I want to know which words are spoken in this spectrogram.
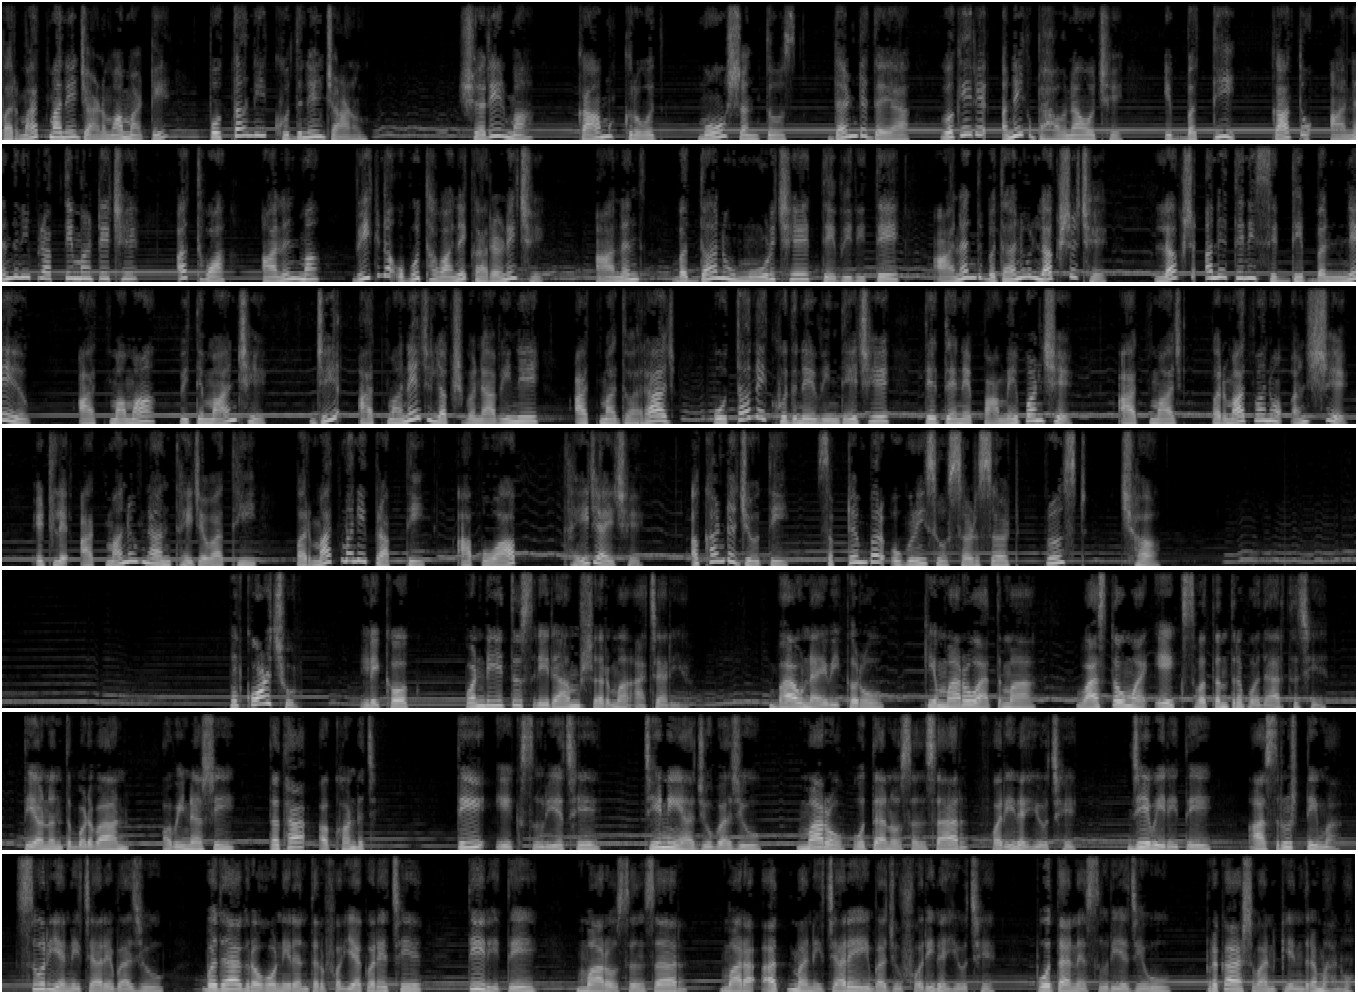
પરમાત્માને જાણવા માટે પોતાની ખુદને જાણો. શરીરમાં કામ, ક્રોધ, મોહ, સંતોષ, દંડ, દયા વગેરે અનેક ભાવનાઓ છે. એ બધી કાં તો આનંદની પ્રાપ્તિ માટે છે અથવા આનંદમાં વિઘ્ન ઊભું થવાને કારણે છે. આનંદ બધાનું મૂળ છે તેવી રીતે આનંદ બધાનું લક્ષ્ય છે. લક્ષ્ય અને તેની સિદ્ધિ બંને આત્મામાં વિદ્યમાન છે. જે આત્માને જ લક્ષ્ય બનાવીને આત્મા દ્વારા જ પોતાને ખુદને વિંધે છે, તે તેને પામે પણ છે. આત્મા જ પરમાત્માનો અંશ છે, એટલે આત્માનું જ્ઞાન થઈ જવાથી પરમાત્માની પ્રાપ્તિ આપોઆપ થઈ જાય છે. અખંડ જ્યોતિ, સપ્ટેમ્બર ઓગણીસો સડસઠ, પૃષ્ઠ છ. હું કોણ છું? લેખક પંડિત શ્રીરામ શર્મા આચાર્ય. ભાવના એવી કરો કે મારો આત્મા વાસ્તવમાં એક સ્વતંત્ર પદાર્થ છે. તે અનંત બળવાન, અવિનાશી તથા અખંડ છે. તે એક સૂર્ય છે, જેની આજુબાજુ મારો પોતાનો સંસાર ફરી રહ્યો છે. જેવી રીતે આ સૃષ્ટિમાં સૂર્યની ચારે બાજુ બધા ગ્રહો નિરંતર ફર્યા કરે છે, તે રીતે મારો સંસાર મારા આત્માની ચારેય બાજુ ફરી રહ્યો છે. પોતાને સૂર્ય જેવું પ્રકાશવાન કેન્દ્ર માનો.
